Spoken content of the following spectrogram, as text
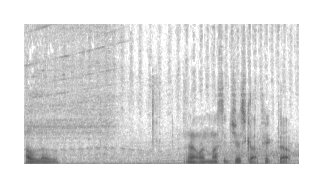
Hello. That one must have just got picked up.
